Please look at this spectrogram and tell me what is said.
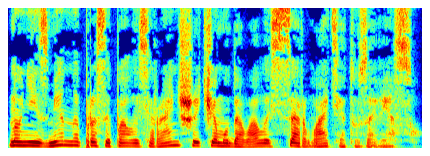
но неизменно просыпалась раньше, чем удавалось сорвать эту завесу.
